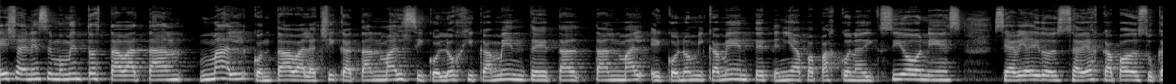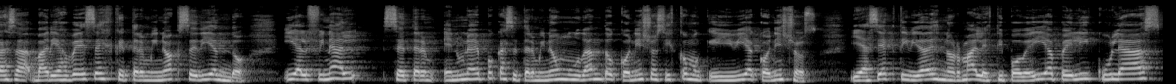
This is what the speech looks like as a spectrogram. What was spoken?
ella en ese momento estaba tan mal, contaba la chica, tan mal psicológicamente, tan, tan mal económicamente, tenía papás con adicciones, se había ido, se había escapado de su casa varias veces que terminó accediendo. Y al final se en una época se terminó mudando con ellos y es como que vivía con ellos y hacía actividades normales, tipo veía películas,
